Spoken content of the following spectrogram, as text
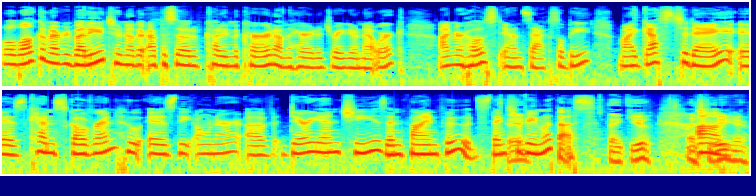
Well, welcome everybody to another episode of Cutting the Curd on the Heritage Radio Network. I'm your host, Ann Saxelby. My guest today is Ken Skovron, who is the owner of Darien Cheese and Fine Foods. Thanks for being with us. Thank you. Nice Um, to be here.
